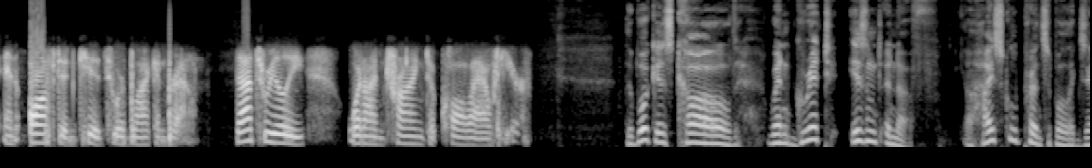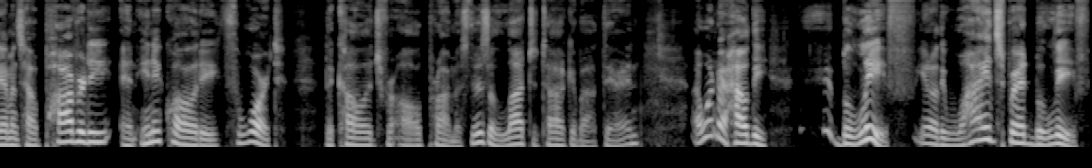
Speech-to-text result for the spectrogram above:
and often kids who are black and brown. That's really what I'm trying to call out here. The book is called When Grit Isn't Enough. A high school principal examines how poverty and inequality thwart the College for All promise. There's a lot to talk about there. And I wonder how the belief, you know, the widespread belief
